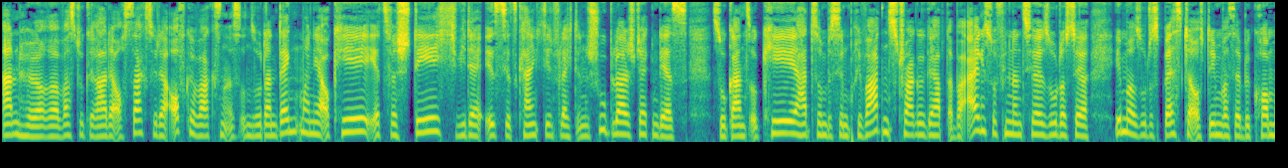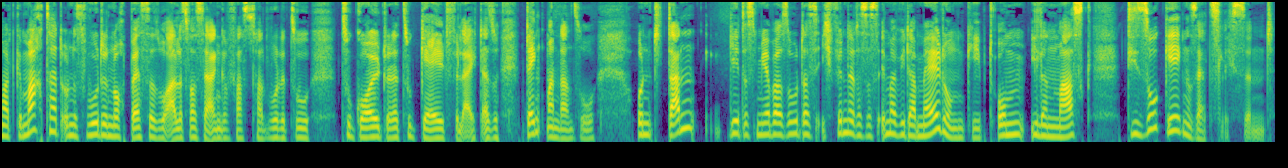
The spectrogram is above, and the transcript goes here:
anhöre, was du gerade auch sagst, wie der aufgewachsen ist und so, dann denkt man ja, okay, jetzt verstehe ich, wie der ist, jetzt kann ich den vielleicht in eine Schublade stecken, der ist so ganz okay, hat so ein bisschen privaten Struggle gehabt, aber eigentlich so finanziell so, dass er immer so das Beste aus dem, was er bekommen hat, gemacht hat und es wurde noch besser, so alles, was er angefasst hat, wurde zu, zu Gold oder zu Geld vielleicht. Also denkt man dann so. Und dann geht es mir aber so, dass ich finde, dass es immer wieder Meldungen gibt um Elon Musk, die so gegensätzlich sind,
